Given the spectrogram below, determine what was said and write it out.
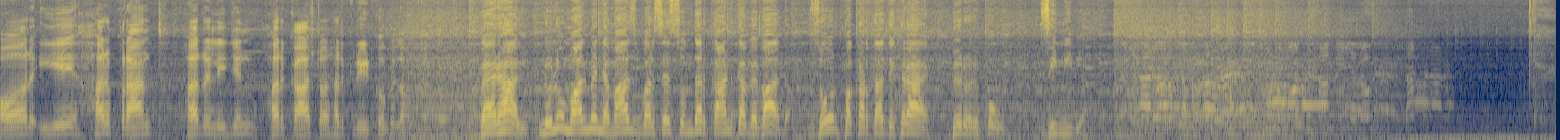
और ये हर प्रांत हर रिलीजन हर कास्ट और हर क्रीड को बिलोंग करता है। बहरहाल लुलू मॉल में नमाज़ वर्सेस सुंदर कांड का विवाद ज़ोर पकड़ता दिख रहा है। ब्यूरो रिपोर्ट जी मीडिया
